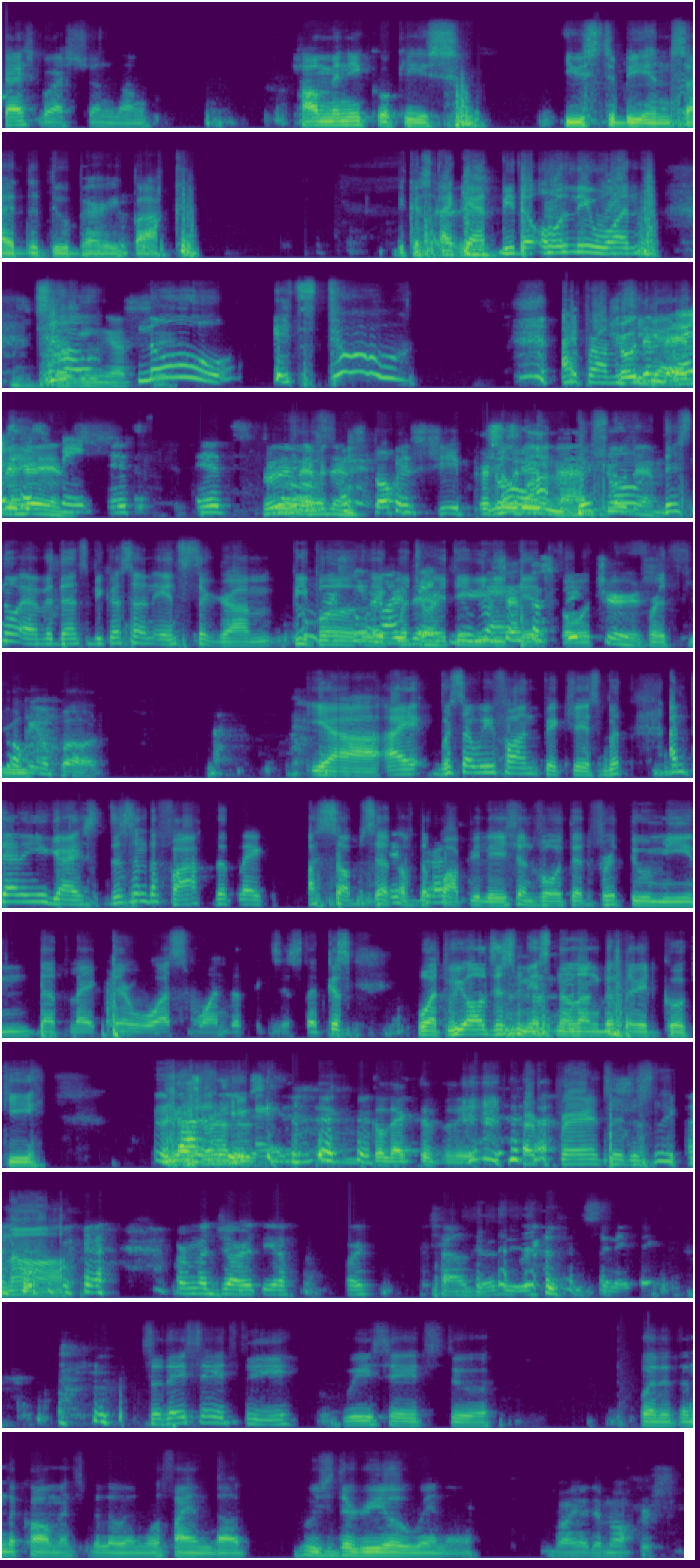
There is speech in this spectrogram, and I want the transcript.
Guys, question lang. How many cookies used to be inside the dewberry pack? Because I can't be the only one. So, us. no, it's two. I promise Show you them guys. The evidence. It's it's Show them evidence. Talk is cheap. There's Show No, no them, man. there's Show no them. there's no evidence because on Instagram people no like majority You You really sent did us vote. pictures. for What are you talking about? Yeah, I basta we found pictures, but I'm telling you guys, doesn't the fact that like a subset It's of the just- population voted for two mean that like there was one that existed? Because what we all just missed na lang the third cookie. You guys are hallucinating collectively. Our parents are just like, nah. For majority of our childhood, we were hallucinating. So they say it's three, we say it's two. Put it in the comments below and we'll find out who's the real winner. Via democracy.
